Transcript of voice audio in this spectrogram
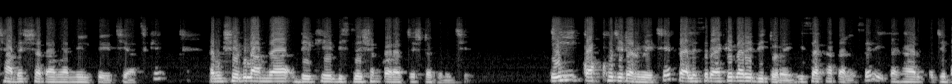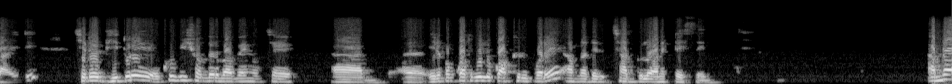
ছাদের সাথে আমরা মিল পেয়েছি আজকে এবং সেগুলো আমরা দেখে বিশ্লেষণ করার চেষ্টা করেছি। এই কক্ষ যেটা রয়েছে, প্যালেসের একেবারে ভিতরে ইসাখা প্যালেসের ইসাখার যে বাড়িটি, সেটার ভিতরে খুবই সুন্দরভাবে হচ্ছে এরকম কতগুলো কক্ষের উপরে আমাদের ছাদগুলো অনেকটাই সেম আমরা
